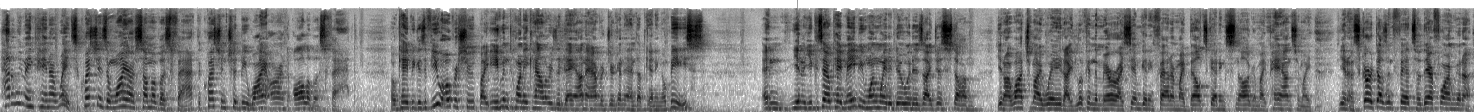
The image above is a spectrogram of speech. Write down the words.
how do we maintain our weights? The question isn't why are some of us fat? The question should be why aren't all of us fat? Okay, because if you overshoot by even 20 calories a day on average, you're going to end up getting obese. And you know, you can say, okay, maybe one way to do it is I just, um, you know, I watch my weight, I look in the mirror, I see I'm getting fatter, my belt's getting snug, or my pants, or my, you know, skirt doesn't fit, so therefore I'm going to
